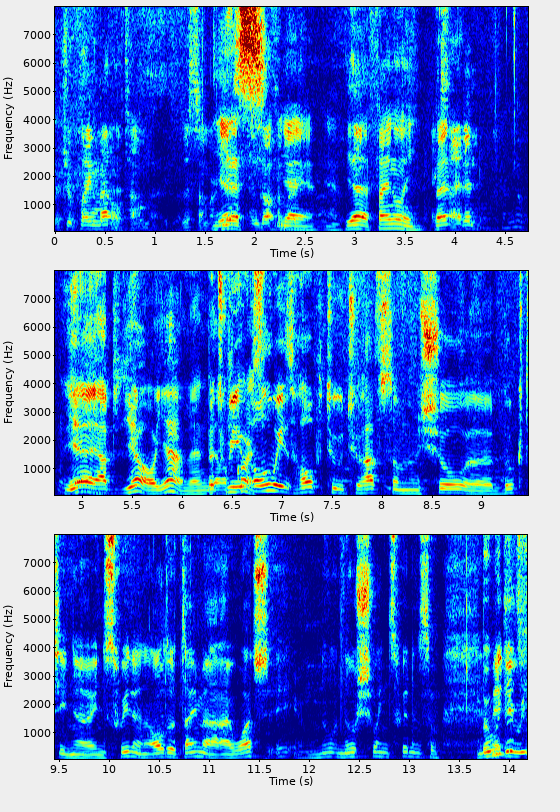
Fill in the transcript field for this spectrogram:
But you're playing Metal Town this summer. Yes. In Yeah, yeah, yeah. Yeah, finally. But Excited? yeah, yeah, oh yeah, man. But of we course. always hope to, to have some show uh, booked in uh, in Sweden. All the time I, I watch eh, no no show in Sweden. So but we did we-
